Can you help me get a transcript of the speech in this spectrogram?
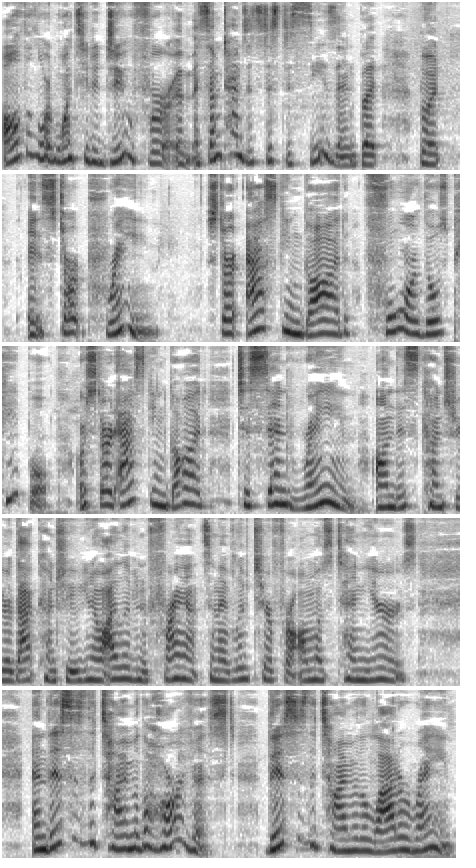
all the Lord wants you to do for um, sometimes it's just a season, but but it, start praying. Start asking God for those people, or start asking God to send rain on this country or that country. You know, I live in France and I've lived here for almost 10 years. And this is the time of the harvest. This is the time of the latter rain.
